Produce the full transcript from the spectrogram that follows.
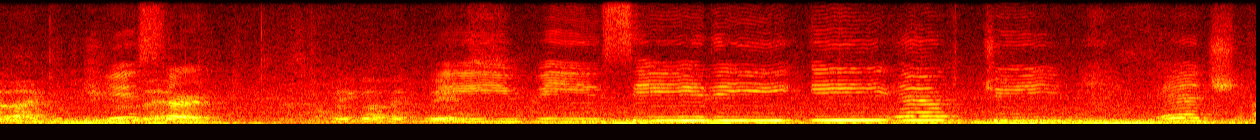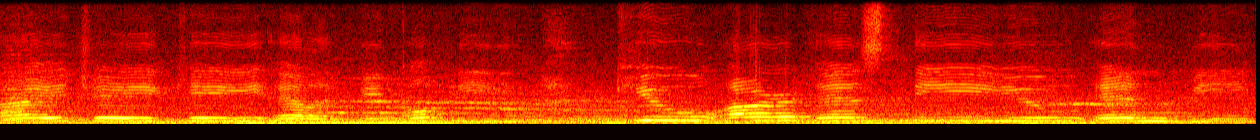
and I for children? Yes, sir. Okay, go ahead, A, please. B, C, D, E, F, G, H, I, J, K, L, M, N, O, P, Q, R, S, T, U, N, V,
